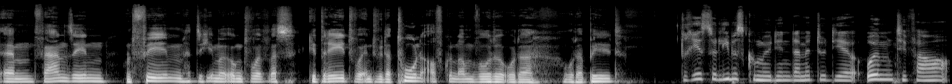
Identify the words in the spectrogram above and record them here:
ähm, Fernsehen und Film. Hat sich immer irgendwo etwas gedreht, wo entweder Ton aufgenommen wurde oder, oder Bild. Drehst du Liebeskomödien, damit du dir Ulm TV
